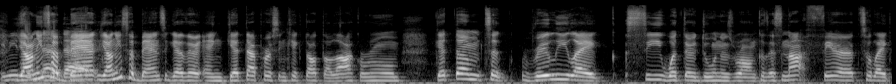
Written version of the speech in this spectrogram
You need y'all to need to that. band y'all need to band together and get that person kicked out the locker room, get them to really like see what they're doing is wrong because it's not fair to like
